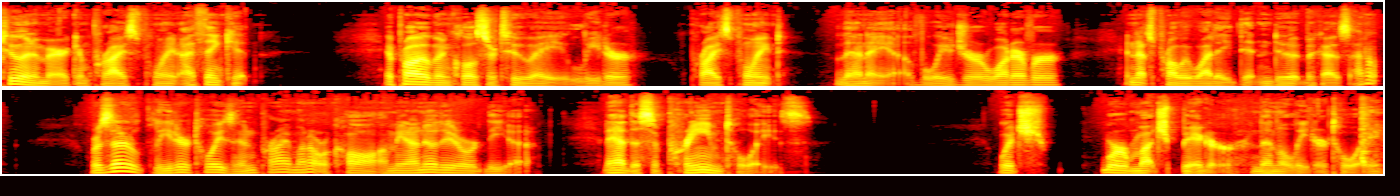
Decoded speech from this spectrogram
to an American price point. I think it it probably been closer to a leader price point than a, a Voyager or whatever, and that's probably why they didn't do it because I don't. Was there leader toys in Prime? I don't recall. I mean, I know they were the uh, they had the Supreme toys, which were much bigger than a leader toy.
